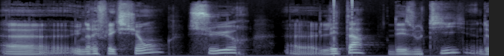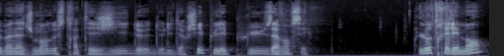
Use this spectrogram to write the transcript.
une réflexion sur l'état des outils de management, de stratégie, de, de leadership les plus avancés. L'autre élément,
